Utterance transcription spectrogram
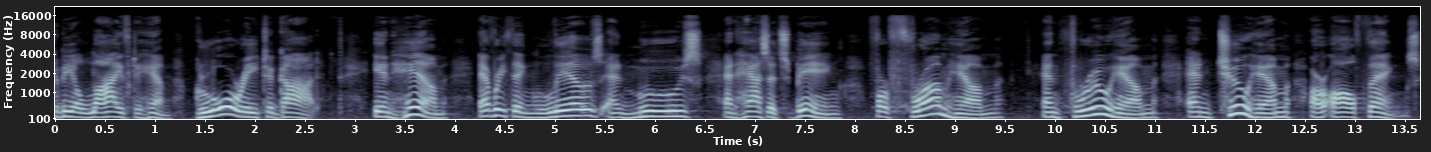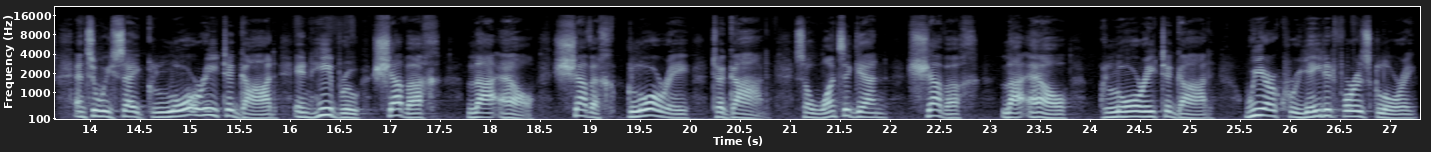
to be alive to Him. Glory to God. In Him, everything lives and moves and has its being, for from Him, and through him and to him are all things. And so we say glory to God in Hebrew, Shevach La'el. Shevach, glory to God. So once again, Shevach La'el, glory to God. We are created for His glory.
